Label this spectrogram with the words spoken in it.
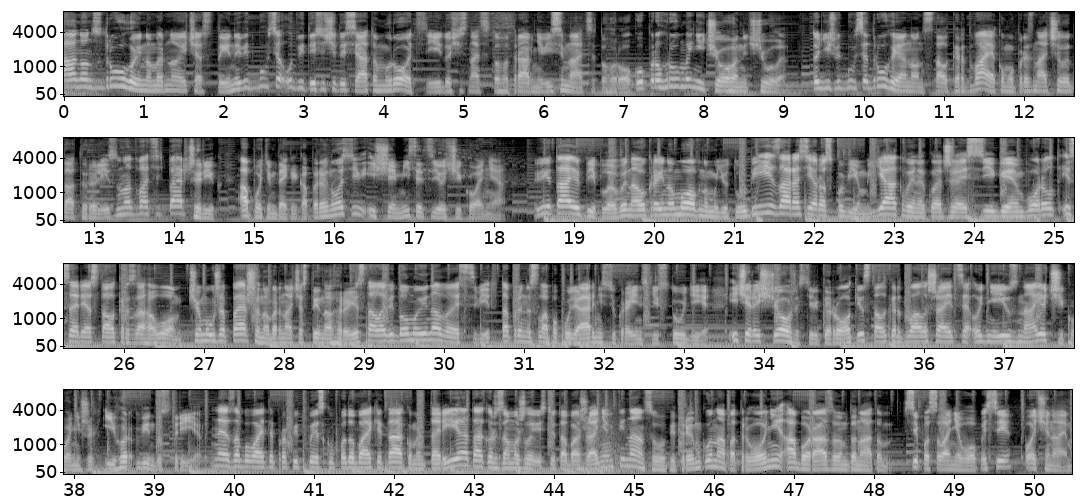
Анонс другої номерної частини відбувся у 2010 році, і до 16 травня 2018 року про гру ми нічого не чули. Тоді ж відбувся другий анонс Stalker 2, якому призначили дату релізу на 21 рік, а потім декілька переносів і ще місяці очікування. Вітаю, піпле! Ви на україномовному Ютубі, і зараз я розповім, як виникла GSC Game World і серія Stalker загалом, чому вже перша номерна частина гри стала відомою на весь світ та принесла популярність українській студії, і через що вже стільки років Stalker 2 лишається однією з найочікуваніших ігор в індустрії. Не забувайте про підписку, вподобайки та коментарі, а також за можливістю та бажанням фінансову підтримку на Патреоні або разовим донатом. Всі посилання в описі. Починаємо.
